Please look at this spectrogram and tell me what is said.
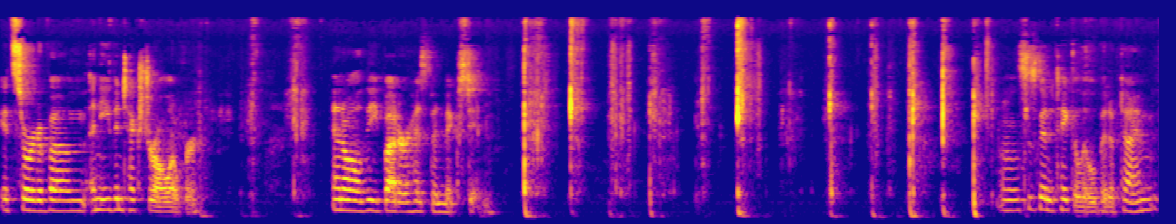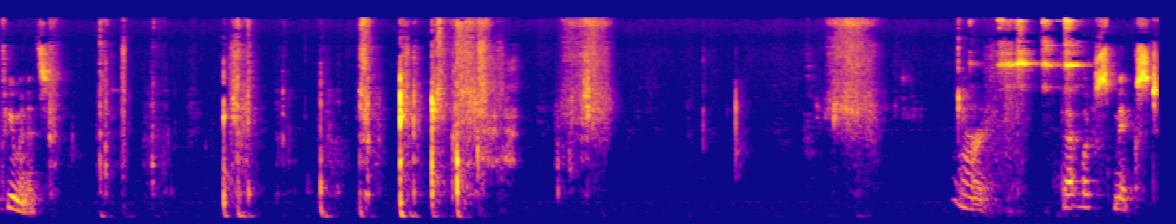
it's sort of um, an even texture all over. And all the butter has been mixed in. Well, this is going to take a little bit of time, a few minutes. That looks mixed.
